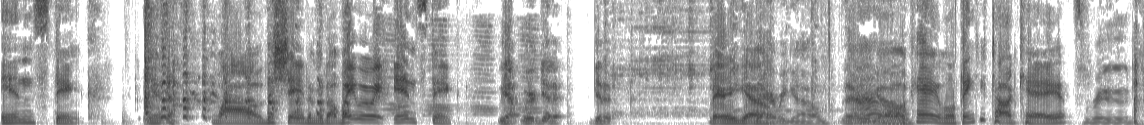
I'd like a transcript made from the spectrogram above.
instinct. In- wow, the shade of it all. Wait, wait, wait. Instinct. Yeah, we're get it, get it. There you go. There we go. There we Oh, go. okay. Well, thank you, Todd K. It's rude.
